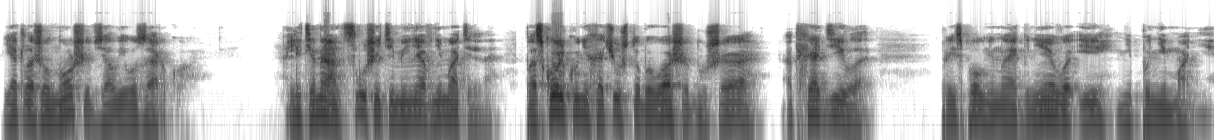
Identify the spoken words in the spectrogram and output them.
Я отложил нож и взял его за руку. «Лейтенант, слушайте меня внимательно, поскольку не хочу, чтобы ваша душа отходила, преисполненная гнева и непонимания».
